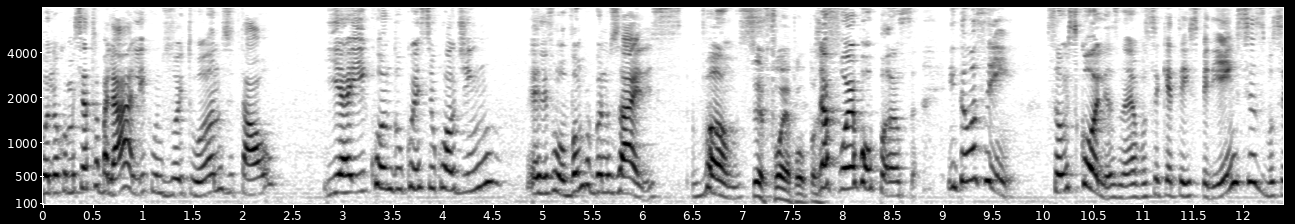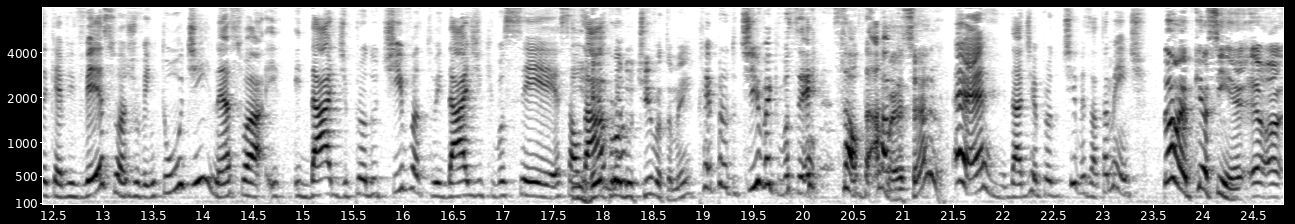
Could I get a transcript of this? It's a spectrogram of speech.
quando eu comecei a trabalhar ali com 18 anos e tal. E aí, quando conheci o Claudinho, ele falou: Vamos pra Buenos Aires? Vamos. Você foi a poupança. Já foi a poupança. Então, assim, são escolhas, né? Você quer ter experiências, você quer viver sua juventude, né? Sua idade produtiva, sua idade que você é E saudável. reprodutiva também. Reprodutiva que você é saudável. Mas é sério? É, idade reprodutiva, exatamente. Não, é porque assim, é, é,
